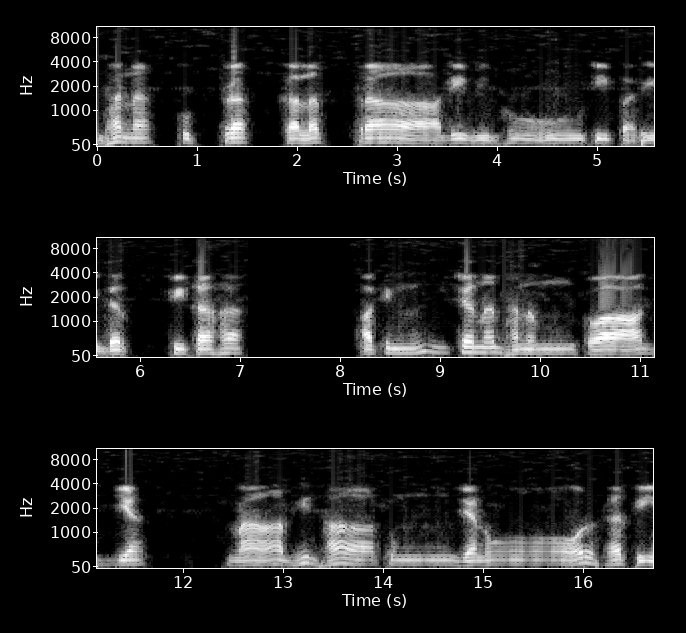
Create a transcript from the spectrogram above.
धनपुत्रकलत्रादिविभूतिपरिदर्शितः अकिञ्चन धनम् त्वाद्य नाभिधातुम् जनोऽर्हति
